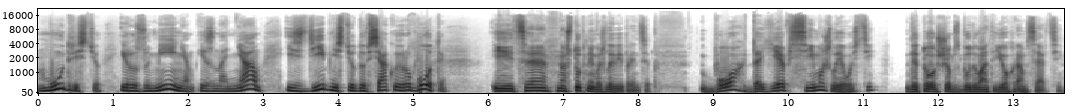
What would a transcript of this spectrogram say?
мудрістю і розумінням, і знанням, і здібністю до всякої роботи. І це наступний важливий принцип. Бог дає всі можливості для того, щоб збудувати його храм серці.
